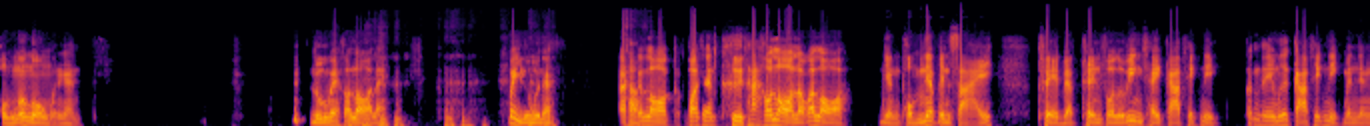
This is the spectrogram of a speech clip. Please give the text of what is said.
ผมก็งงเหมือนกัน รู้ไหมเขารออะไร ไม่รู้นะ ก็รอ เพราะฉะนั้นคือถ้าเขารอเราก็รอ อย่างผมเนี่ยเป็นสายเทรดแบบเทรน following ใช้กราฟเทคนิค ก็ในเมื่อกราฟเทคนิคมันยัง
